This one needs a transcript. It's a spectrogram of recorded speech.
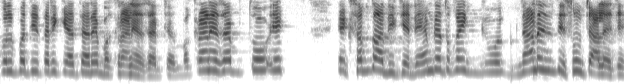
કુલપતિ તરીકે અત્યારે બકરાણીયા સાહેબ છે. બકરાણીયા સાહેબ તો એક એક શબ્દાદી છે એમને તો કંઈક જ્ઞાન જ નથી શું ચાલે છે.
